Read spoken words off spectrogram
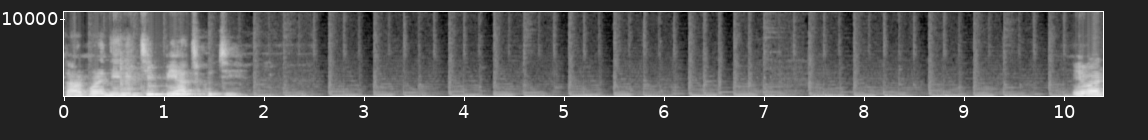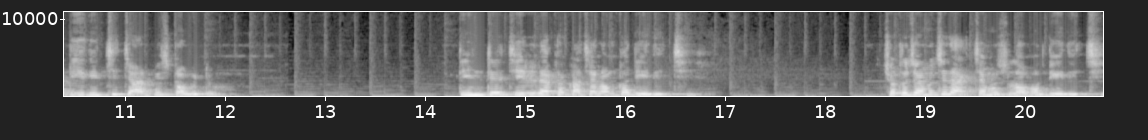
তারপরে দিয়ে দিচ্ছি পেঁয়াজ কুচি। এবার দিয়ে দিচ্ছি চার পিস টমেটো। তিনটে চিড়ে রাখা কাঁচা লঙ্কা দিয়ে দিচ্ছি। ছোট চামচের এক চামচ লবণ দিয়ে দিচ্ছি।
